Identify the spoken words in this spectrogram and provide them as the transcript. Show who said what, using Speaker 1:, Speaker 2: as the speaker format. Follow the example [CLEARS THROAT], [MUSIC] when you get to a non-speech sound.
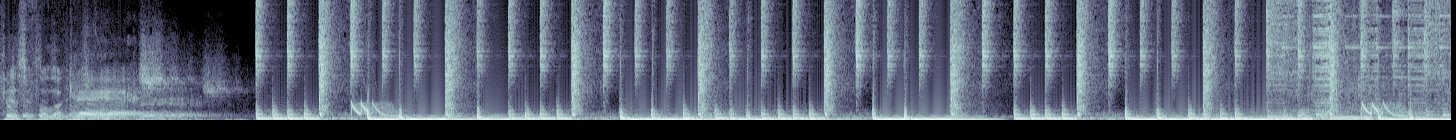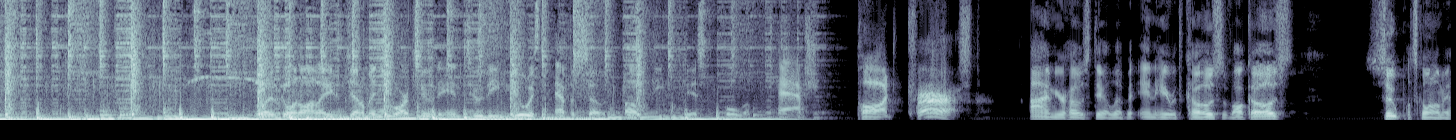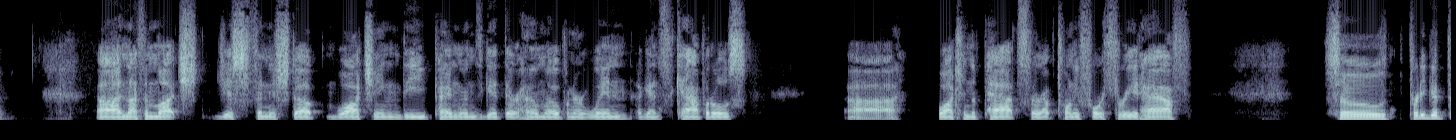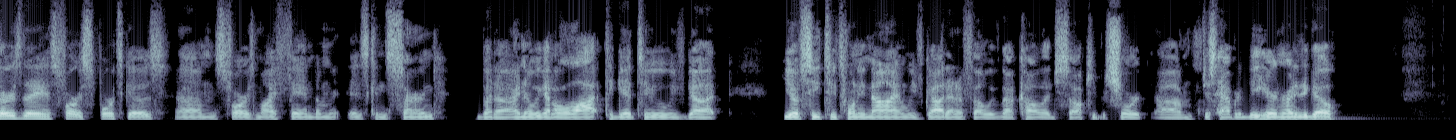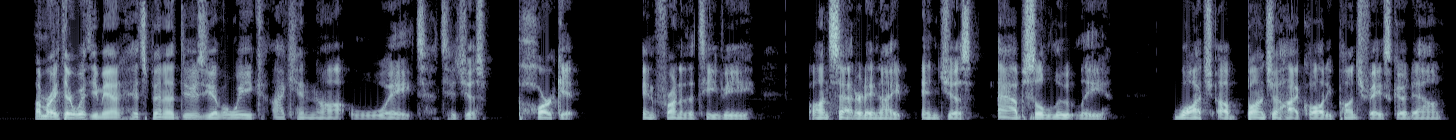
Speaker 1: Fistful of cash.
Speaker 2: What is going on, ladies and gentlemen? You are tuned into the newest episode of the Fistful of Cash podcast. I'm your host, Dale Lippett, and here with the co-hosts of all co-hosts, Soup. What's going on, man?
Speaker 3: Uh, nothing much. Just finished up watching the Penguins get their home opener win against the Capitals. Uh, watching the Pats, they're up 24 3 at half. So, pretty good Thursday as far as sports goes, um, as far as my fandom is concerned. But uh, I know we got a lot to get to. We've got UFC 229, we've got NFL, we've got college. So, I'll keep it short. Um, just happy to be here and ready to go.
Speaker 2: I'm right there with you, man. It's been a doozy of a week. I cannot wait to just park it in front of the TV on Saturday night and just absolutely watch a bunch of high quality punch face go down.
